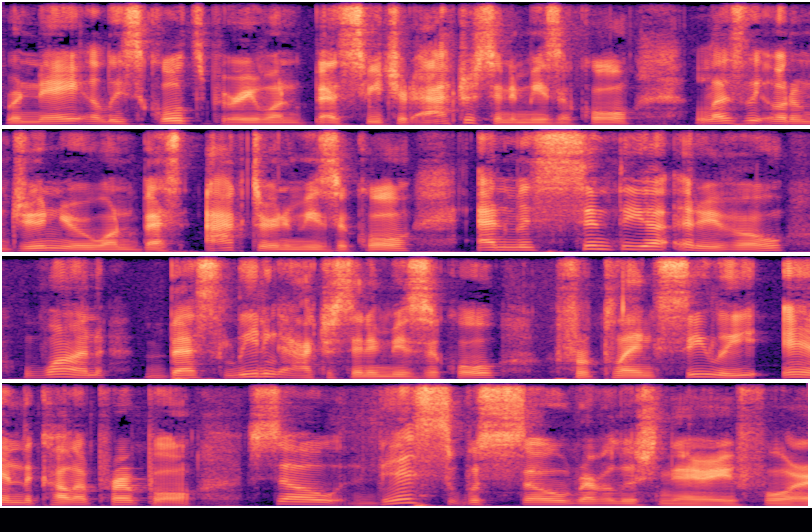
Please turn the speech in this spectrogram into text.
Renee Elise Goldsberry won Best Featured Actress in a Musical, Leslie Odom Jr. won Best Actor in a Musical, and Miss Cynthia Erivo won Best Leading Actress in a Musical for playing Celie in The Color Purple. So, this was so revolutionary for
